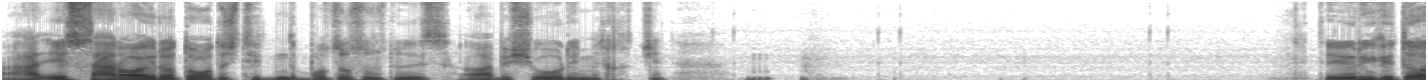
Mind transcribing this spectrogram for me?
а Есүс 12-оо дуудаж тэдэнд бузар сүнснүүдээс аа биш өөр юм ярих гэж байна. Тэгээ ерөнхийдөө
